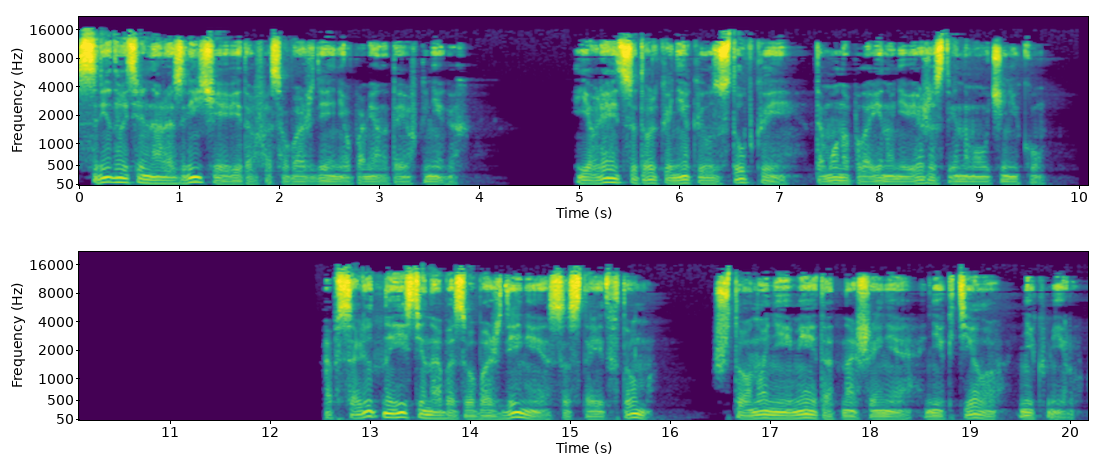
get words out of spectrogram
Следовательно, различие видов освобождения, упомянутые в книгах, является только некой уступкой тому наполовину невежественному ученику. Абсолютная истина об освобождении состоит в том, что оно не имеет отношения ни к телу, ни к миру.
